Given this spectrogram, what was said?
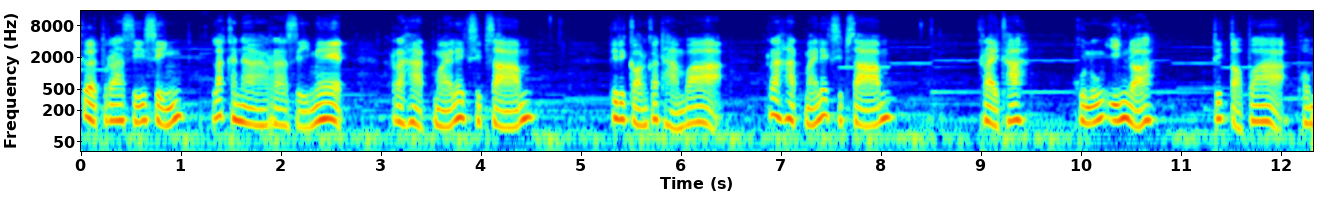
เกิดราศีสิงห์ลัคนาราศีเมษรหัสหมายเลข 13 พิธีกรก็ถามว่า รหัสหมายเลข 13 ใครคะ คุณอุ้งอิงเหรอ ติ๊กตอบว่าผม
